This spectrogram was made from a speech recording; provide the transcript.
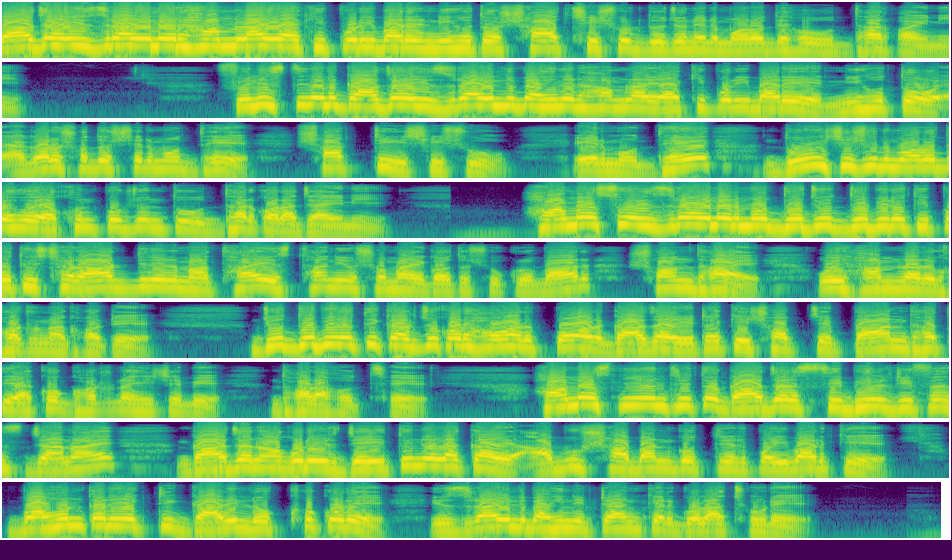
গাজা ইসরায়েলের হামলায় একই পরিবারের নিহত সাত শিশুর দুজনের মরদেহ উদ্ধার হয়নি। ফিলিস্তিনের গাজা ইসরায়েলি বাহিনীর হামলায় একই পরিবারে নিহত এগারো সদস্যের মধ্যে ষাটটি শিশু। এর মধ্যে দুই শিশুর মরদেহ এখন পর্যন্ত উদ্ধার করা যায়নি। হামাস ও ইসরায়েলের মধ্যে যুদ্ধবিরতি প্রতিষ্ঠার আট দিনের মাথায় স্থানীয় সময় গত শুক্রবার সন্ধ্যায় ওই হামলার ঘটনা ঘটে। যুদ্ধবিরতি কার্যকর হওয়ার পর গাজায় এটাকেই সবচেয়ে প্রাণঘাতী একক ঘটনা হিসেবে ধরা হচ্ছে। হামাস নিয়ন্ত্রিত গাজার সিভিল ডিফেন্স জানায়, গাজা নগরীর জেইতুন এলাকায় আবু সাবান গোত্রের পরিবারকে বহনকারী একটি গাড়ি লক্ষ্য করে ইসরায়েল বাহিনী ট্যাঙ্কের গোলা ছোড়ে।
